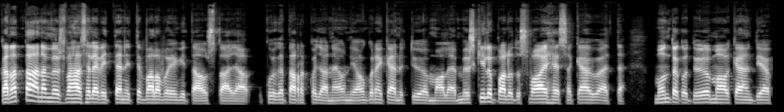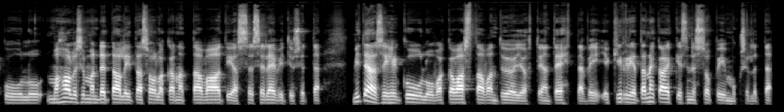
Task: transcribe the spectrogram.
kannattaa aina myös vähän selvittää niiden valvojenkin taustaa ja kuinka tarkkoja ne on ja onko ne käynyt työmaalla ja myös kilpailutusvaiheessa käyä, että montako työmaakäyntiä kuuluu. Mahdollisimman detaljitasolla kannattaa vaatia se selvitys, että mitä siihen kuuluu vaikka vastaavan työjohtajan tehtäviin ja kirjata ne kaikki sinne sopimukselle, että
